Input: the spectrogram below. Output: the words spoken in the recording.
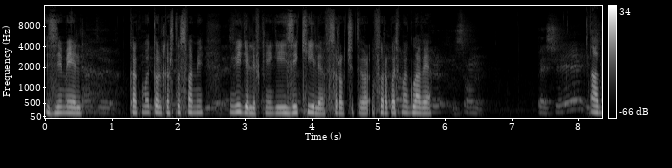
земель, как мы только что с вами видели в книге Иезекииля в 44, 48 главе. От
